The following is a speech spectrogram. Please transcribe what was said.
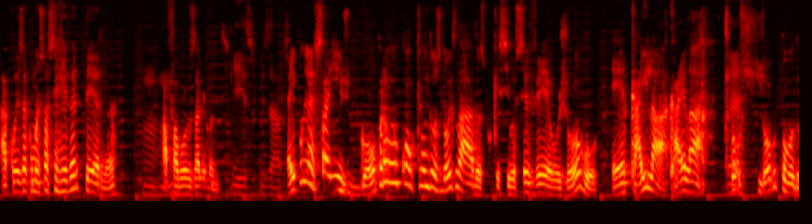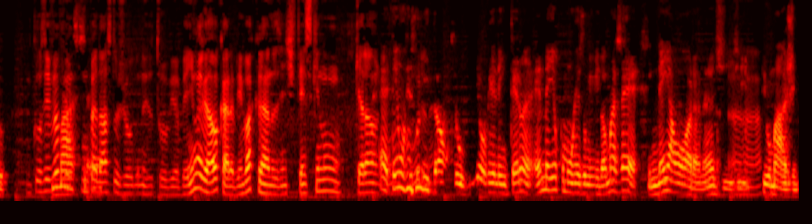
A coisa começou a se reverter, né? Uhum. A favor dos alemães. Isso, exato. Aí podia sair gol para qualquer um dos dois lados, porque se você vê o jogo, é cai lá, cai lá. É. O jogo todo. Inclusive eu Mas, vi um, um é. pedaço do jogo no YouTube. É bem legal, cara, bem bacana. A gente pensa que não. Que era é, tem um loucura, resumidão né? que eu vi, eu vi ele inteiro. É meio como um resumidão, mas é em meia hora, né? De, uh -huh. de filmagem.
